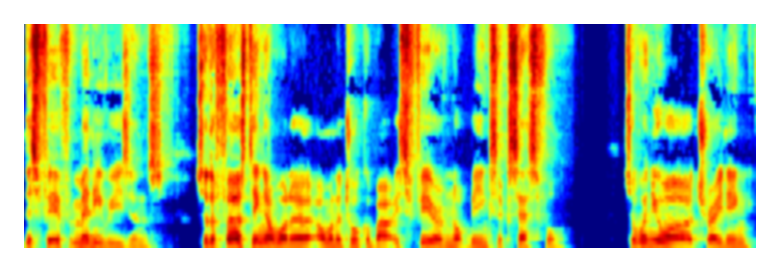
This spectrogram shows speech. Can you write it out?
there's fear for many reasons. So the first thing I want to I want to talk about is fear of not being successful. So when you are trading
